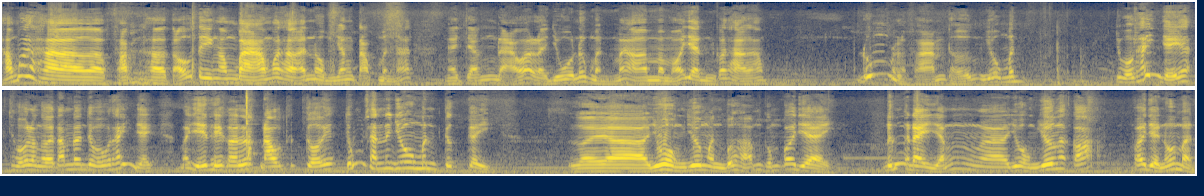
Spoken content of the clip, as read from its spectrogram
không có thờ Phật thờ tổ tiên ông bà không có thờ anh hùng dân tộc mình hết. Ngày trận đạo là vua nước mình mấy ờ, mà mỗi gia đình có thờ không? Đúng là phạm thượng vô minh. Chú bộ thấy như vậy á chú bộ là người tâm linh chú bộ thấy như vậy. Mấy vị thiệt là lắc đầu tức cười chúng sanh nó vô minh cực kỳ. Rồi à, vua hùng dương mình bữa hổm cũng có về. Đứng ở đây vẫn à, vua hùng dương á có có về núi mình.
